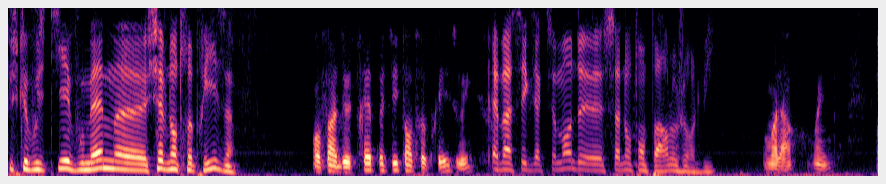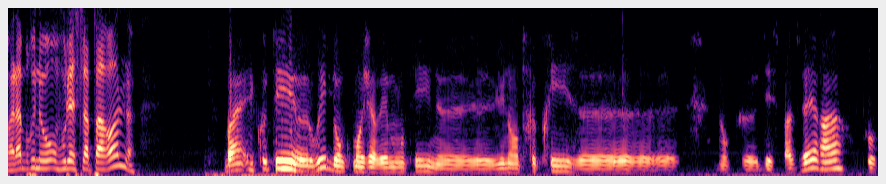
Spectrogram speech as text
puisque vous étiez vous-même chef d'entreprise. Enfin, de très petites entreprises, oui. Eh ben, c'est exactement de ça dont on parle aujourd'hui. Voilà, oui. Voilà, Bruno, on vous laisse la parole. Ben, écoutez, euh, oui, donc moi j'avais monté une, une entreprise euh, donc euh, d'espace vert, hein, pour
